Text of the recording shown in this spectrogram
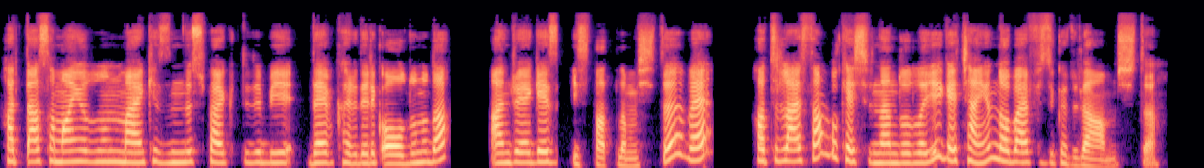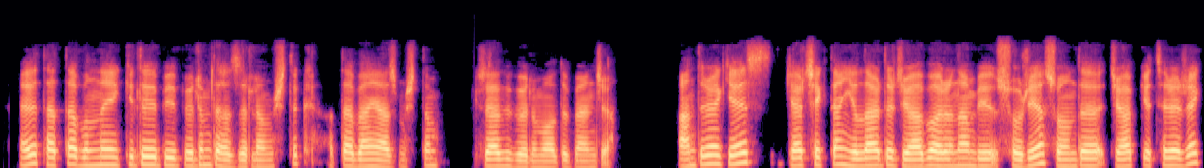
Hatta Samanyolu'nun merkezinde süper kütleli bir dev kara delik olduğunu da Andrea Ghez ispatlamıştı ve hatırlarsan bu keşfinden dolayı geçen yıl Nobel Fizik Ödülü almıştı. Evet hatta bununla ilgili bir bölüm de hazırlamıştık. Hatta ben yazmıştım. Güzel bir bölüm oldu bence. Andrea Ghez gerçekten yıllardır cevabı aranan bir soruya sonunda cevap getirerek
